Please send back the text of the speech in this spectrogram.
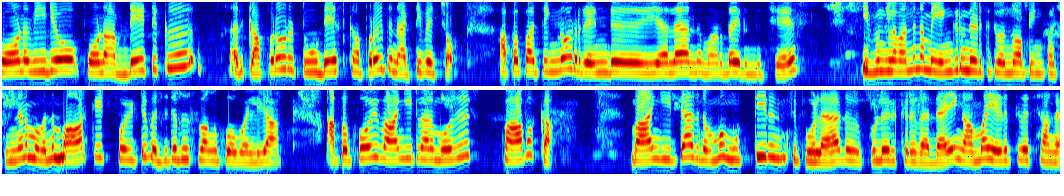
போன வீடியோ போன அப்டேட்டுக்கு அதுக்கப்புறம் ஒரு டூ டேஸ்க்கு அப்புறம் இது நட்டி வச்சோம். அப்போ பார்த்தீங்கன்னா ஒரு ரெண்டு இலை அந்த மாதிரி தான் இருந்துச்சு. இவங்களை வந்து நம்ம எங்கிருந்து எடுத்துட்டு வந்தோம் அப்படின்னு பார்த்தீங்கன்னா நம்ம வந்து மார்க்கெட் போயிட்டு வெஜிடபிள்ஸ் வாங்க போவோம் இல்லையா? அப்போ போய் வாங்கிட்டு வரும்போது பாவக்காய். வாங்கிட்டு அது ரொம்ப முத்தி இருந்துச்சு போல. அது குள்ள இருக்கிற விதை எங்கள் அம்மா எடுத்து வச்சாங்க.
